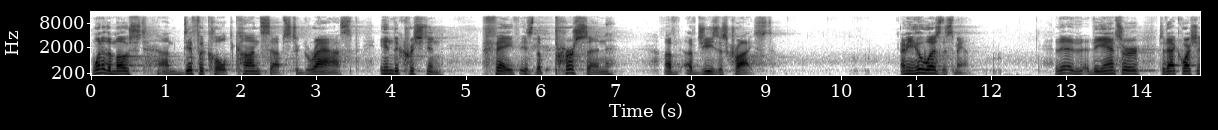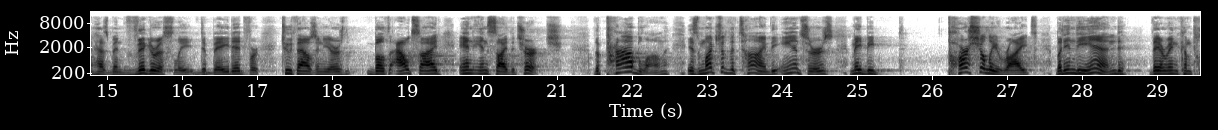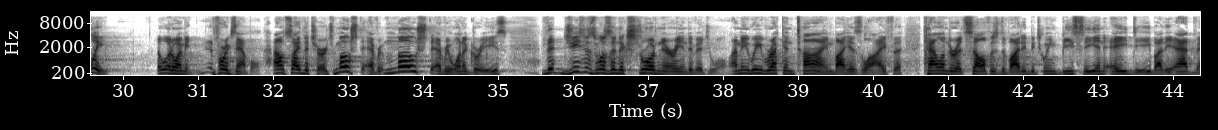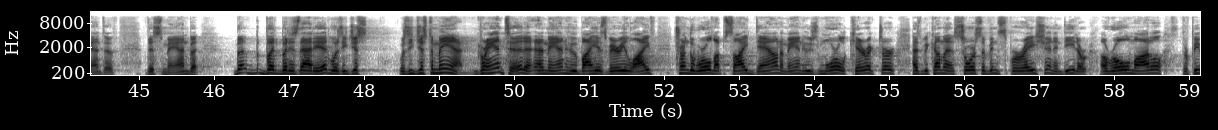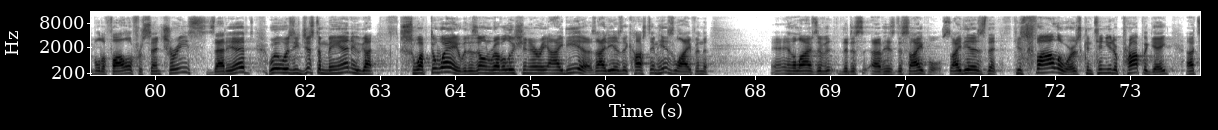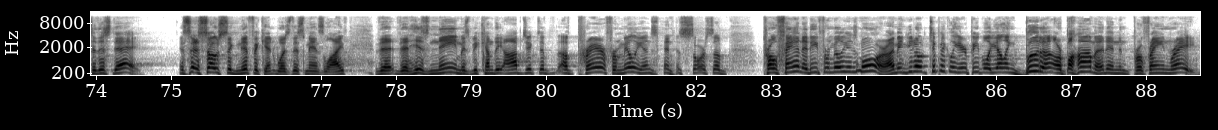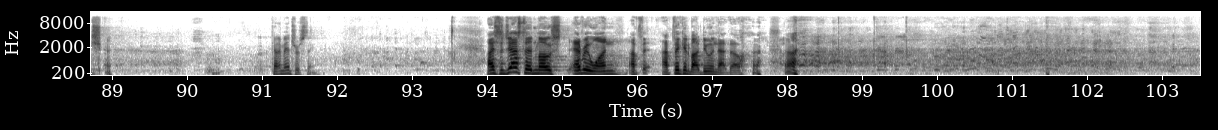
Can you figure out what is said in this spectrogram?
One of the most um, difficult concepts to grasp in the Christian faith is the person of, of Jesus Christ. I mean, who was this man? The, the answer to that question has been vigorously debated for 2,000 years, both outside and inside the church. The problem is, much of the time, the answers may be partially right, but in the end, they are incomplete. Uh, what do I mean? For example, outside the church, most, every, most everyone agrees that Jesus was an extraordinary individual. I mean, we reckon time by his life. The calendar itself is divided between BC and AD by the advent of this man. But, but, but, but is that it? Was he just was he just a man? Granted, a man who, by his very life, turned the world upside down, a man whose moral character has become a source of inspiration, indeed, a, a role model for people to follow for centuries? Is that it? Was he just a man who got swept away with his own revolutionary ideas, ideas that cost him his life and the, the lives of, the, of his disciples, ideas that his followers continue to propagate uh, to this day? It's so significant was this man's life that, that his name has become the object of, of prayer for millions and a source of profanity for millions more. I mean, you don't typically hear people yelling Buddha or Muhammad in profane rage. kind of interesting. I suggested most everyone, I'm, I'm thinking about doing that though.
